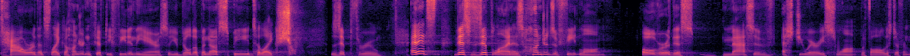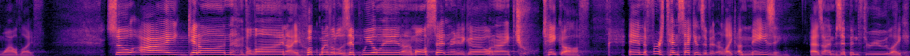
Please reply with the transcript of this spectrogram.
tower that's like 150 feet in the air. So you build up enough speed to like shoo, zip through. And it's this zip line is hundreds of feet long over this massive estuary swamp with all this different wildlife. So I get on the line, I hook my little zip wheel in, I'm all set and ready to go, and I take off. And the first 10 seconds of it are like amazing as I'm zipping through, like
